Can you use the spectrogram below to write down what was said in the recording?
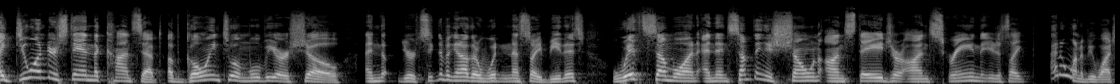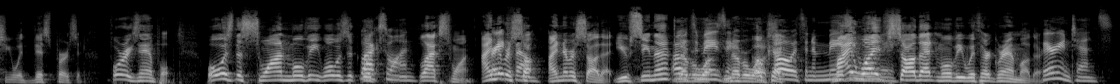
I do understand the concept of going to a movie or a show and your significant other wouldn't necessarily be this with someone and then something is shown on stage or on screen that you're just like, I don't want to be watching it with this person. For example, what was the Swan movie? What was it? Black Swan. Black Swan. I Great never film. saw I never saw that. You've seen that? Oh, it's Never wa- amazing. never watched okay. it. Oh, it's an amazing My wife movie. saw that movie with her grandmother. Very intense.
